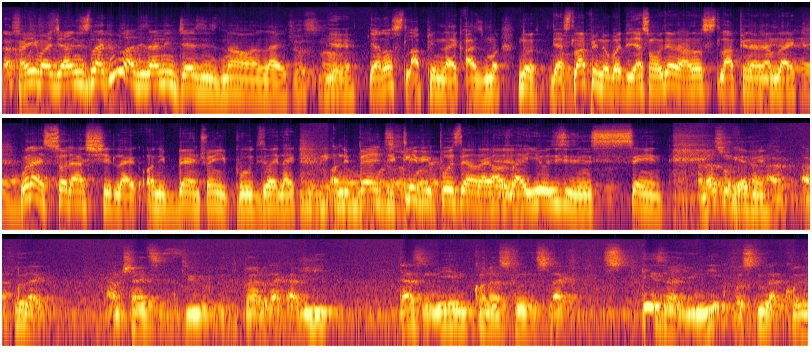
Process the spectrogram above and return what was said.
like, Can you imagine? And it's like people are designing jerseys now and like just now. Yeah. they are not slapping like as much. No, they are slapping, no, but there are some of them that are not slapping. And I'm like, Yeah. when I saw that shit like on the bench when you pulled like, like on the bench, the clip you it. posted, like I was like, yo, this is insane. And that's what Get me? I, I, I feel like I'm trying to do with the brand. Like I really, that's the main cornerstone. It's like s- things are unique but still like quality.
